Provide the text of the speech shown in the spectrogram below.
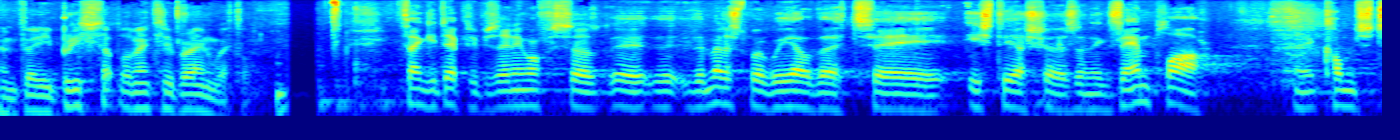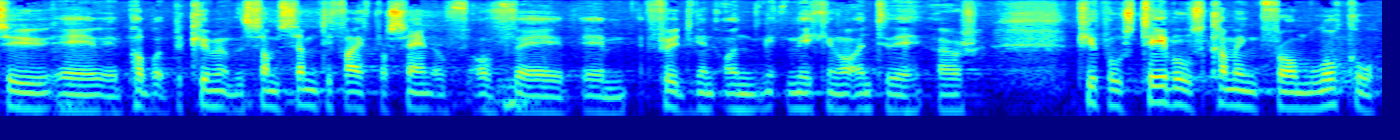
And very brief supplementary, Brian Whittle. Thank you, Deputy Presenting Officer. Uh, the, the Minister were aware that uh, East Ayrshire is an exemplar when it comes to uh, public procurement, with some 75% of, of uh, um, food on, making it onto the, our pupils' tables coming from local.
